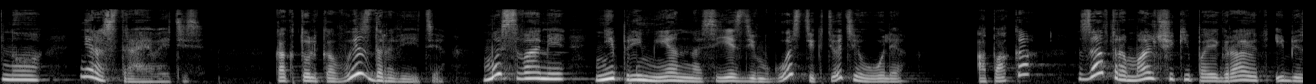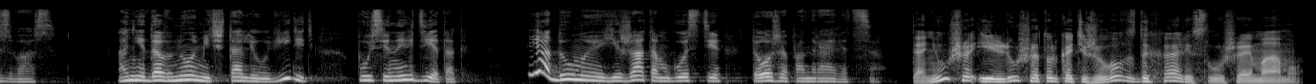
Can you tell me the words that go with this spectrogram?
Но не расстраивайтесь. Как только выздоровеете, мы с вами непременно съездим в гости к тете Оле. А пока завтра мальчики поиграют и без вас. Они давно мечтали увидеть Пусиных деток. Я думаю, ежатам гости тоже понравятся. Танюша и Илюша только тяжело вздыхали, слушая маму.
